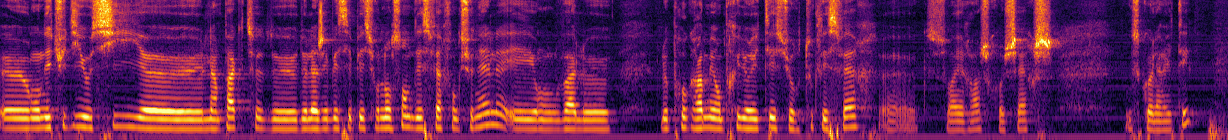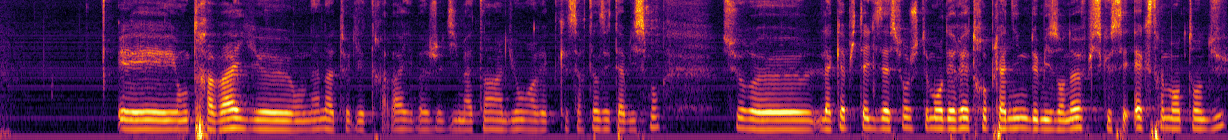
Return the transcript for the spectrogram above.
on étudie aussi l'impact de, la GBCP sur l'ensemble des sphères fonctionnelles et on va le, programmer en priorité sur toutes les sphères, que ce soit RH, recherche ou scolarité. Et on travaille, euh, on a un atelier de travail bah, jeudi matin à Lyon avec certains établissements sur euh, la capitalisation justement des rétro-plannings de mise en œuvre, puisque c'est extrêmement tendu.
